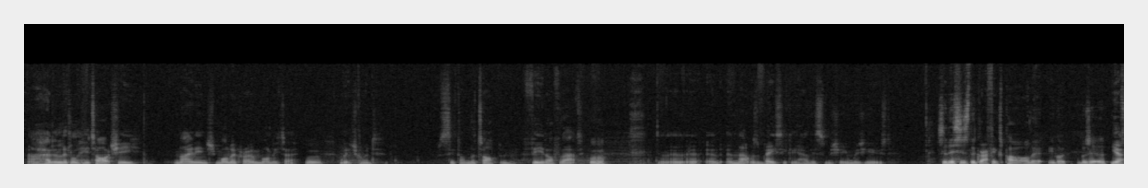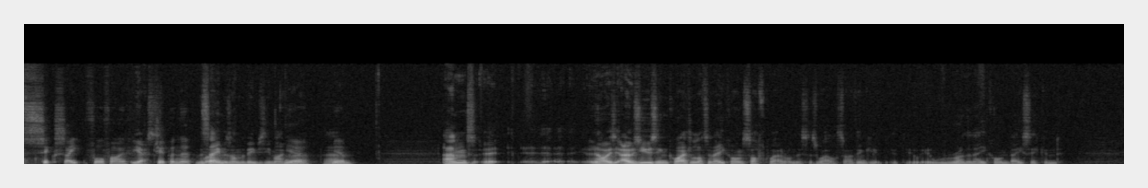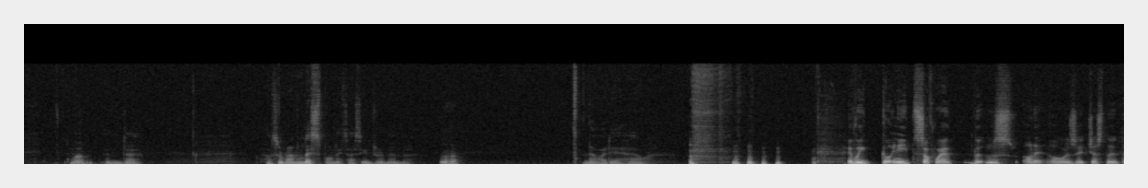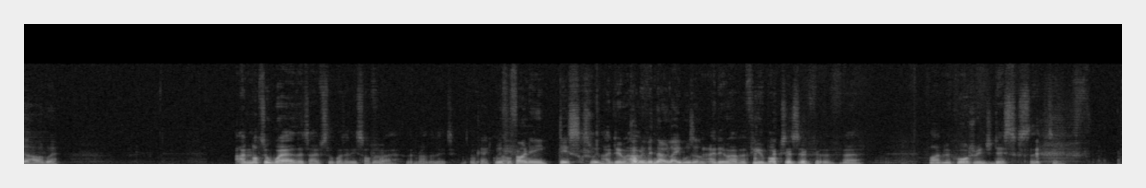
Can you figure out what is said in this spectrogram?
I had a little Hitachi nine-inch monochrome monitor, Mm. which would sit on the top and feed off that, Mhm. and, and, and that was basically how this machine was used. So this is the graphics part of it. You got was it a Yeah. six eight four five Yes. chip in there? The Right. same as on the BBC Micro. Yeah, yeah. And uh, you know, I was, I was using quite a lot of Acorn software on this as well, so I think it, it, it will run an Acorn Basic and Wow. and uh, I also ran Lisp on it. I seem to remember. Uh-huh. No idea how. Have we got any software that was on it, or is it just the, the hardware? I'm not aware that I've still got any software that ran on it. Okay. Well, if you find any discs with I do have- probably with no labels on. I do have a few boxes of, of uh, five and a quarter inch discs that uh,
